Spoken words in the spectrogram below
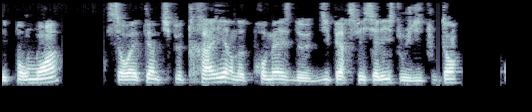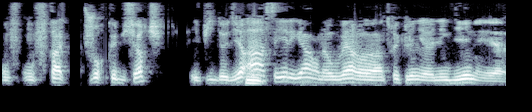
et, pour moi, ça aurait été un petit peu trahir notre promesse de d'hyper spécialiste où je dis tout le temps, on, on fera toujours que du search et puis de dire mm. ah ça y est les gars on a ouvert euh, un truc LinkedIn euh,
